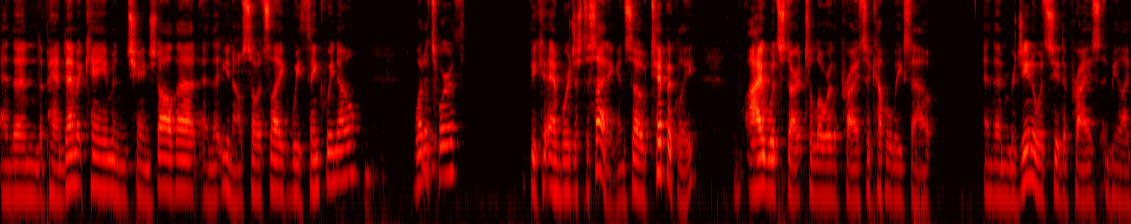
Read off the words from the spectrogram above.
and then the pandemic came and changed all that and that you know so it's like we think we know what it's worth because and we're just deciding and so typically i would start to lower the price a couple weeks out and then regina would see the price and be like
